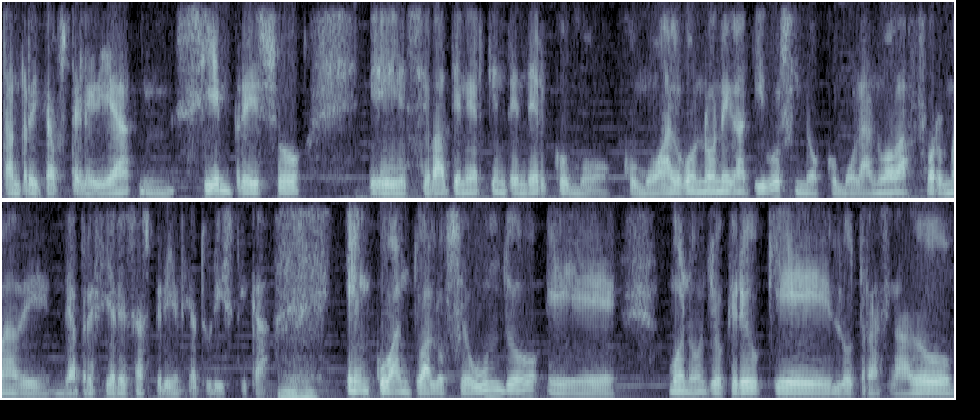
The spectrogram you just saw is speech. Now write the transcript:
tan rica hostelería, mm, siempre eso eh, se va a tener que entender como, como, algo no negativo, sino como la nueva forma de, apreciar esa experiencia turística. En cuanto a lo segundo, eh, bueno, yo creo que lo trasladó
